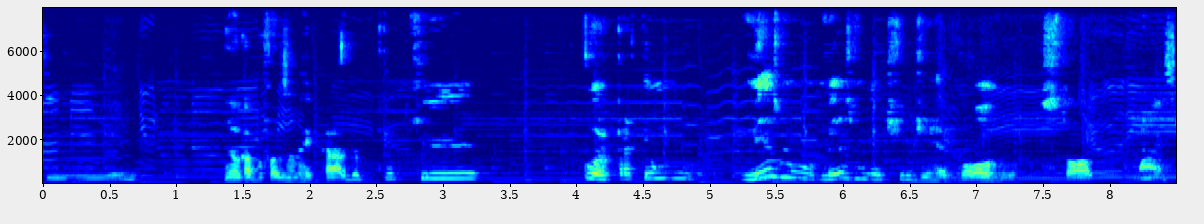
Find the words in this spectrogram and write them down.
que. Eu acabo fazendo a recarga porque. Pô, pra ter um. Mesmo, mesmo no tiro de revólver, pistola e tudo mais.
